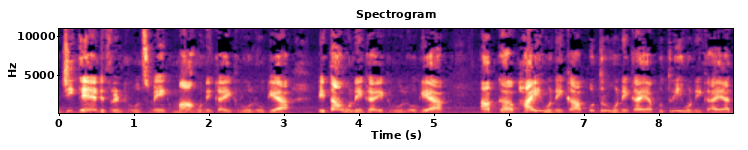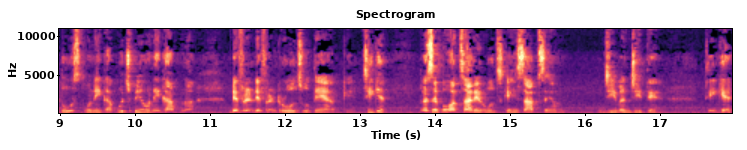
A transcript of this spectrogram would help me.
जीते हैं डिफरेंट रोल्स में। एक माँ होने का एक रोल हो गया, पिता होने का एक रोल हो गया। आपका भाई होने का, पुत्र होने का या पुत्री होने का या दोस्त होने का, कुछ भी होने का अपना डिफरेंट डिफरेंट रोल्स होते हैं आपके, ठीक है? तो ऐसे बहुत सारे रोल्स के हिसाब से हम जीवन जीते हैं, ठीक है?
